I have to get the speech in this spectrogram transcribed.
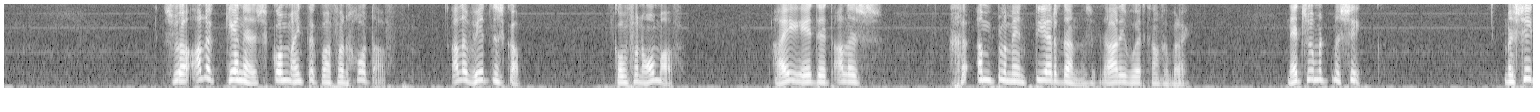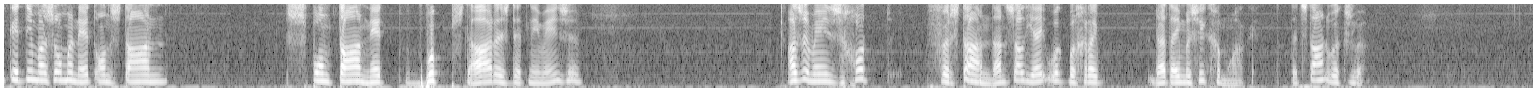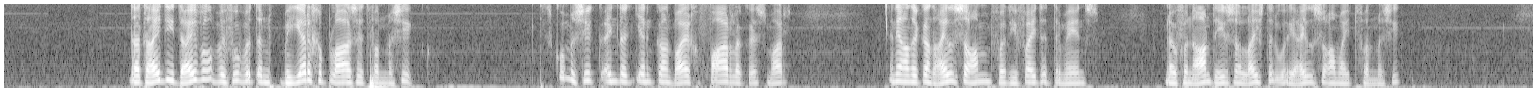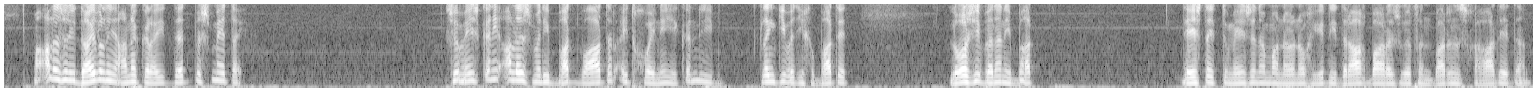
So alle kennis kom eindelijk maar van God af. Alle wetenskap kom van hom af. Hy het dit alles geïmplementeer dan, as ek daar die woord kan gebruik. Net so met muziek. Muziek het nie maar somme net ontstaan, spontaan net, woeps, daar is dit nie mense. As een mens God verstaan, dan sal jy ook begryp dat hy muziek gemaakt het. Dit staan ook so. Dat hy die duivel bijvoorbeeld in beheer geplaas het van muziek. Dis kom muziek eindelijk een kant baie gevaarlik is, maar in die andere kant heilsaam vir die feit dat die mens nou vanavond hier sal luister oor die heilsaamheid van muziek. Maar alles wat die duivel in die handen krijg, dit besmet hy. So mens kan nie alles met die badwater uitgooi nie, jy kan nie die klinkie wat jy gebad het, los jy binnen die bad, destijd toe mense nou maar nou nog hier die draagbare soort van baddens gehad het, dan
